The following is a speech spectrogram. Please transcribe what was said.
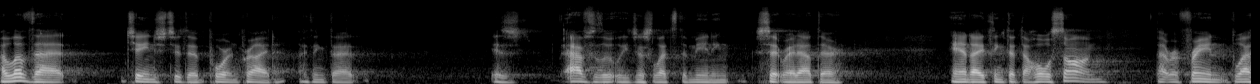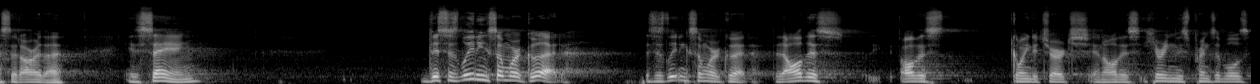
I love that change to the poor in pride. I think that is absolutely just lets the meaning sit right out there. And I think that the whole song, that refrain, blessed are the, is saying, this is leading somewhere good. This is leading somewhere good. That all this, all this going to church and all this hearing these principles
